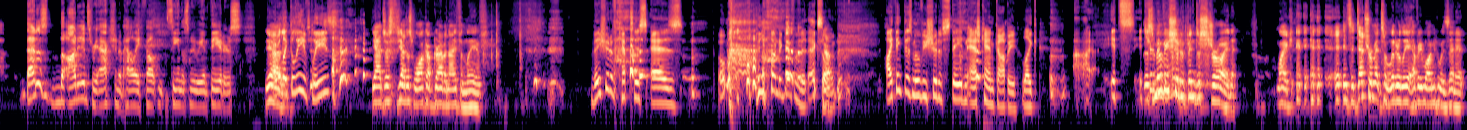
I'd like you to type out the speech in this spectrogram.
That is the audience reaction of how they felt seeing this movie in theaters. yeah I would like to leave, please. yeah just yeah just walk up grab a knife and leave They should have kept this as. Oh my! you found a gif of it. Excellent. I think this movie should have stayed an ashcan copy. Like, I, it's it this should movie should have been destroyed like it, it, it, it's a detriment to literally everyone who is in it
